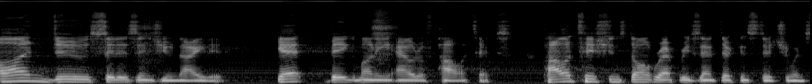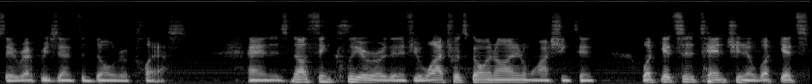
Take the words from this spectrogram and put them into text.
undo Citizens United, get big money out of politics. Politicians don't represent their constituents, they represent the donor class. And it's nothing clearer than if you watch what's going on in Washington, what gets attention and what gets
